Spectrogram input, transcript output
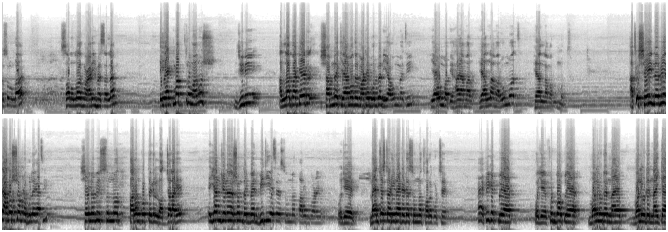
রাসূলুল্লাহ সাল্লাল্লাহু আলাইহি ওয়াসাল্লাম, এই একমাত্র মানুষ যিনি আল্লাহ পাকের সামনে কিয়ামতের মাঠে বলবেন, ইয়া উম্মতি ইয়া উম্মতি, হায় আমার, হে আল্লাহ আমার উম্মত, হে আল্লাহ আমার উম্মত। আজকে সেই নবীর আদর্শ আমরা ভুলে গেছি। সেই নবীর সুন্নত পালন করতে গেলে লজ্জা লাগে। এই ইয়াং জেনারেশন দেখবেন বিটিএস এর সুন্নত পালন করে, ওই যে ম্যানচেস্টার ইউনাইটেডের সুন্নত ফলো করছে। হ্যাঁ ক্রিকেট প্লেয়ার ওই যে ফুটবল প্লেয়ার বলিউডের নায়ক বলিউডের নায়িকা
